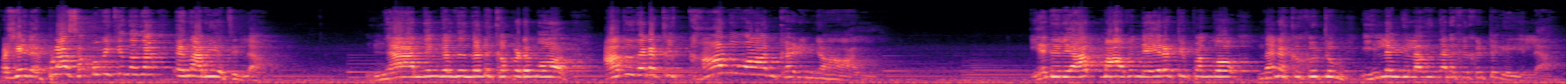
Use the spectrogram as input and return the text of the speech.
പക്ഷെ ഇത് എപ്പോഴാ സംഭവിക്കുന്നത് എന്നറിയത്തില്ല. ഞാൻ നിങ്ങൾ നിന്ന് എടുക്കപ്പെടുമ്പോൾ അത് നിനക്ക് കാണുവാൻ കഴിഞ്ഞാൽ എന്നിലെ ആത്മാവിന്റെ ഇരട്ടി പങ്കോ നിനക്ക് കിട്ടും. ഇല്ലെങ്കിൽ അത് നിനക്ക് കിട്ടുകയില്ല.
